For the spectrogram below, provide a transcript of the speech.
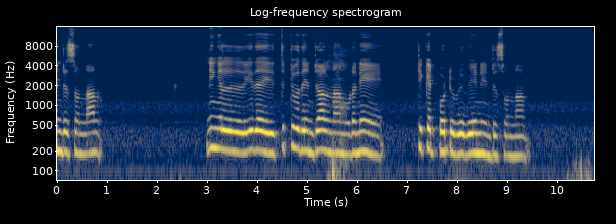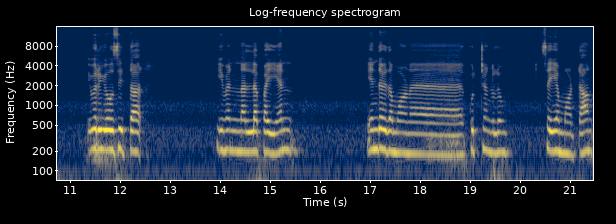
என்று சொன்னான். நீங்கள் இதை திட்டுவதென்றால் நான் உடனே டிக்கெட் போட்டு விடுவேன் என்று சொன்னான். இவர் யோசித்தார். இவன் நல்ல பையன். எந்த விதமான குற்றங்களும் செய்ய மாட்டான்.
